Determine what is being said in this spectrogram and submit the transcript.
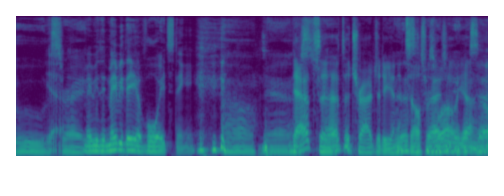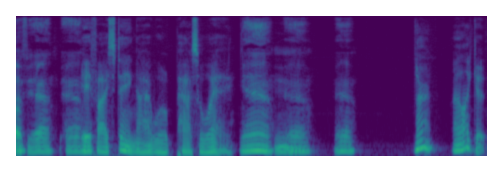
ooh, that's yeah, right. Maybe they maybe they avoid stinging. Oh, yeah. That's a, that's a tragedy in That's a itself as well. in Yeah. itself, yeah, yeah, If I sting, I will pass away. yeah, Mm. yeah, yeah. All right. I like it.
